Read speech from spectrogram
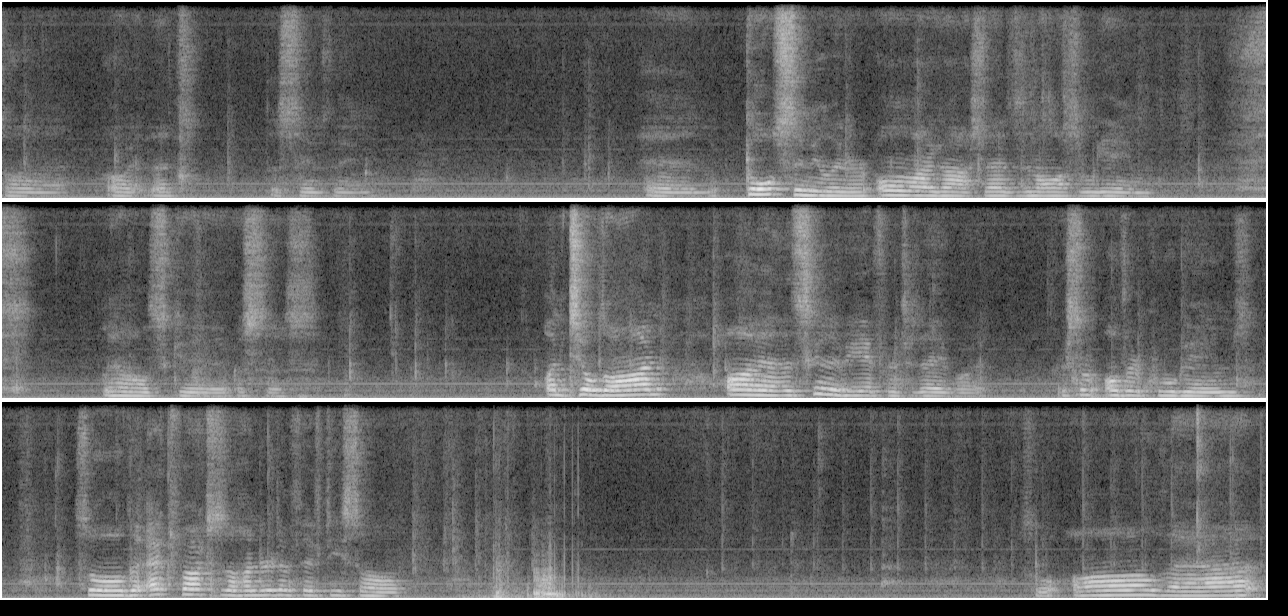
So, oh that's the same thing. And Goat Simulator. Oh my gosh, that's an awesome game. Now let's get what's this? Until Dawn. Oh man, that's gonna be it for today. But there's some other cool games. So the Xbox is 150. So. So all that.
